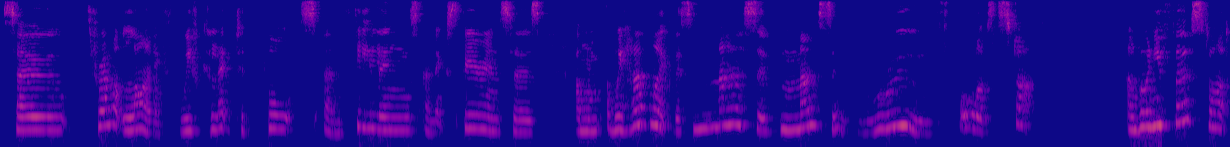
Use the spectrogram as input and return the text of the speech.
So throughout life, we've collected thoughts and feelings and experiences, and we have like this massive, massive room full of stuff. And when you first start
